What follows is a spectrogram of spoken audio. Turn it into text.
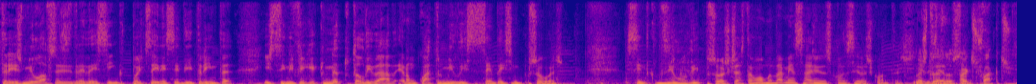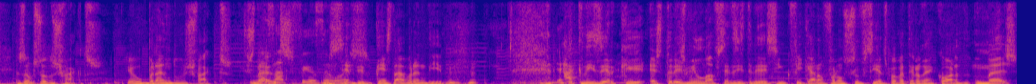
3.935 depois de saírem 130, isto significa que na totalidade eram 4.065 pessoas. Sinto que desiludi pessoas que já estavam a mandar mensagens a esclarecer as contas. Mas tu és uma de pessoa dos facto, factos. eu sou uma pessoa dos factos. Eu brando os factos. Estás à Brandes? defesa No hoje. sentido de quem está a brandir. Há que dizer que as 3.935 que ficaram foram suficientes para bater o recorde, mas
